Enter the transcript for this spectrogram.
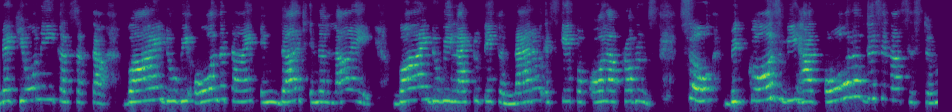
मैं क्यों नहीं कर सकता? Why do we all the time indulge in a why do we like to take a narrow of all our problem so because we have all of this in our system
